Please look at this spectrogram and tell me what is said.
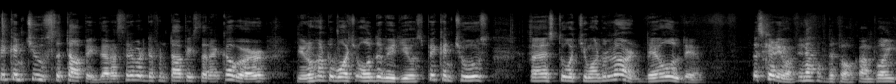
pick and choose the topic. There are several different topics that I cover. You don't have to watch all the videos. Pick and choose as to what you want to learn. They're all there. Let's carry on. Enough of the talk. I'm going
